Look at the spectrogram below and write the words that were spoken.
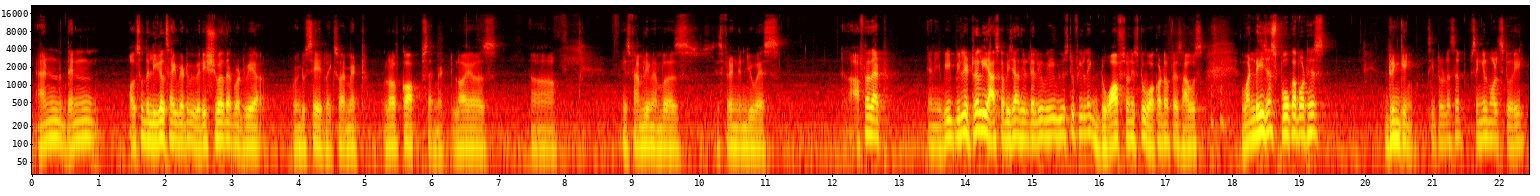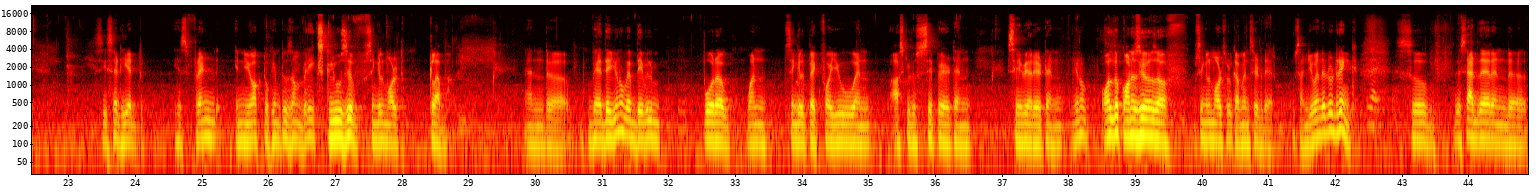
And then also the legal side, we had to be very sure that what we are going to say. Like, so I met a lot of cops, I met lawyers, uh, his family members, his friend in US. And after that, and we, we literally asked Abhijat, he'll tell you, we used to feel like dwarfs when he used to walk out of his house. One day he just spoke about his drinking. He told us a single malt story. He said he had, his friend in New York took him to some very exclusive single malt club. And uh, where they, you know, where they will pour a one single peg for you and ask you to sip it and savor it. And, you know, all the connoisseurs of single malts will come and sit there. Sanju went there to drink. Right. So they sat there and uh,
